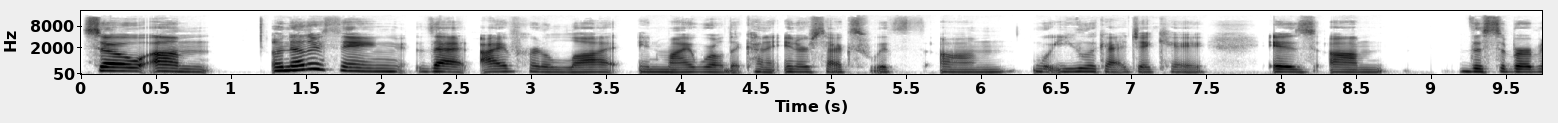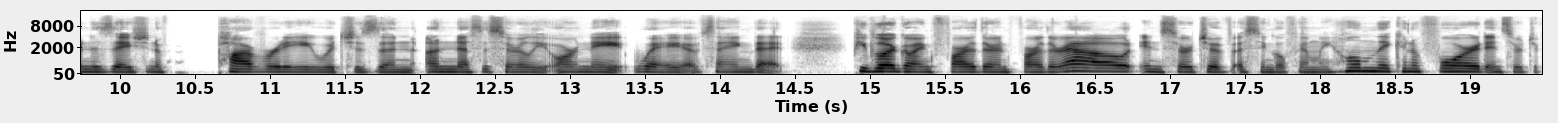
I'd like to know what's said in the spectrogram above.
So um, another thing that I've heard a lot in my world that kind of intersects with um, what you look at, JK, is um, the suburbanization of poverty, which is an unnecessarily ornate way of saying that people are going farther and farther out in search of a single family home they can afford, in search of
